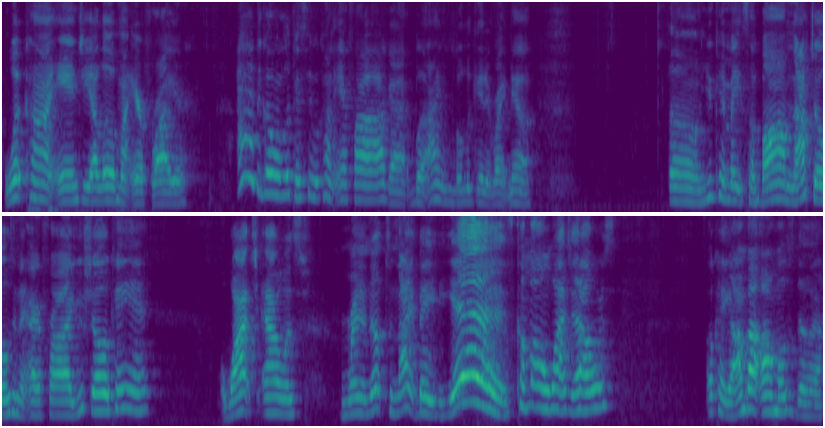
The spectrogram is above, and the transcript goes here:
what kind, Angie? I love my air fryer. I had to go and look and see what kind of air fryer I got, but I ain't gonna look at it right now. Um, you can make some bomb nachos in the air fryer. You sure can. Watch hours running up tonight, baby. Yes, come on, watch hours. Okay, I'm about almost done.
